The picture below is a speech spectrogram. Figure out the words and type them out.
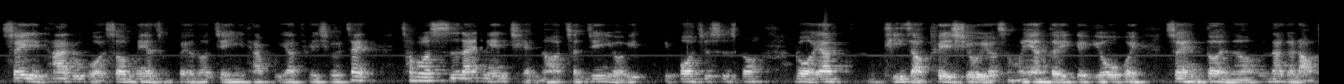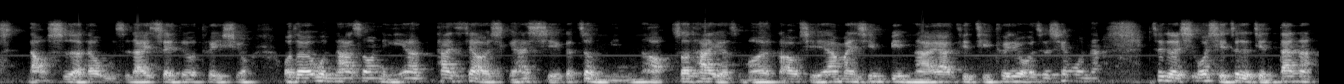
所以他如果说没有准备，我都建议他不要退休。在差不多十来年前啊，曾经有一一波就是说，如果要提早退休有什么样的一个优惠？所以很多人呢，那个老师老师啊，到五十来岁都要退休，我都会问他说：“你要他叫我给他写个证明哈，说他有什么高血压、慢性病啊，要去提退休。”我就先问他，这个我写这个简单啊，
